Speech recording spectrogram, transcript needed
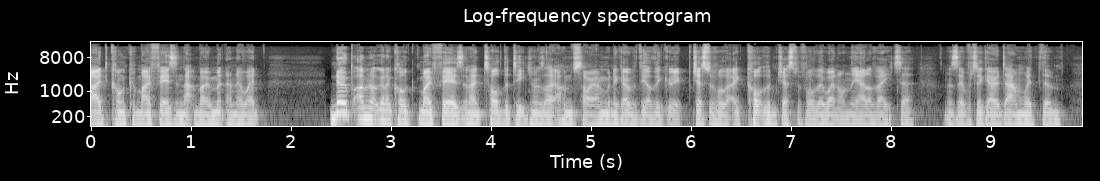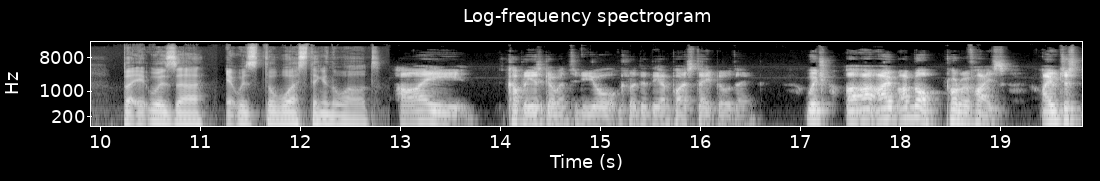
I'd conquer my fears in that moment, and I went, nope, I'm not going to conquer my fears. And I told the teacher, I was like, I'm sorry, I'm going to go with the other group just before that, I caught them just before they went on the elevator, and I was able to go down with them. But it was uh, it was the worst thing in the world. I a couple of years ago went to New York, so I did the Empire State Building, which I, I I'm not a problem with heights. I'm just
